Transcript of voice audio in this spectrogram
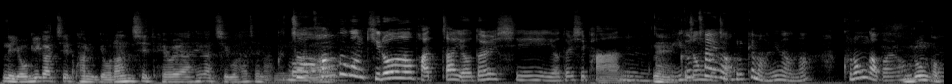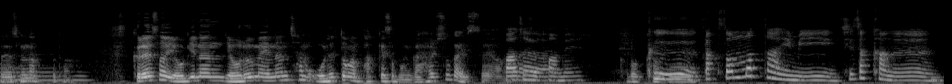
근데 여기 같이 밤 11시 되어야 해가 지고 하진 않으니까 저 맞아. 한국은 길어봤자 8시, 8시 반. 음. 네. 위도 그 정도죠. 차이가 그렇게 많이 나나? 그런가 봐요. 그런가 봐요 음. 생각보다 그래서 여기는 여름에는 참 오랫동안 밖에서 뭔가 할 수가 있어요 맞아요, 맞아요. 밤에. 그렇고 그딱 썸머 타임이 시작하는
